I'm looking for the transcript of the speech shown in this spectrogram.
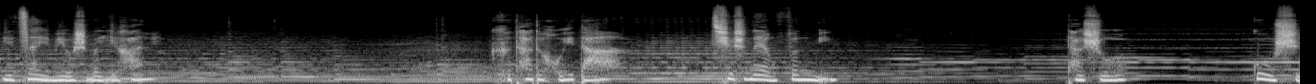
也再也没有什么遗憾了。可他的回答，却是那样分明。他说：“故事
